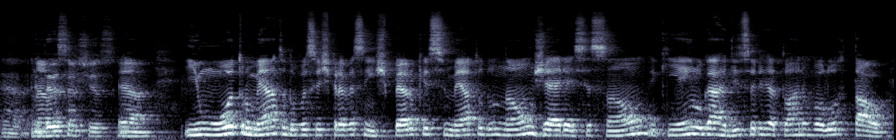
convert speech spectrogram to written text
É, é Não. interessante isso. É. E um outro método você escreve assim: espero que esse método não gere a exceção e que em lugar disso ele retorne o valor tal.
